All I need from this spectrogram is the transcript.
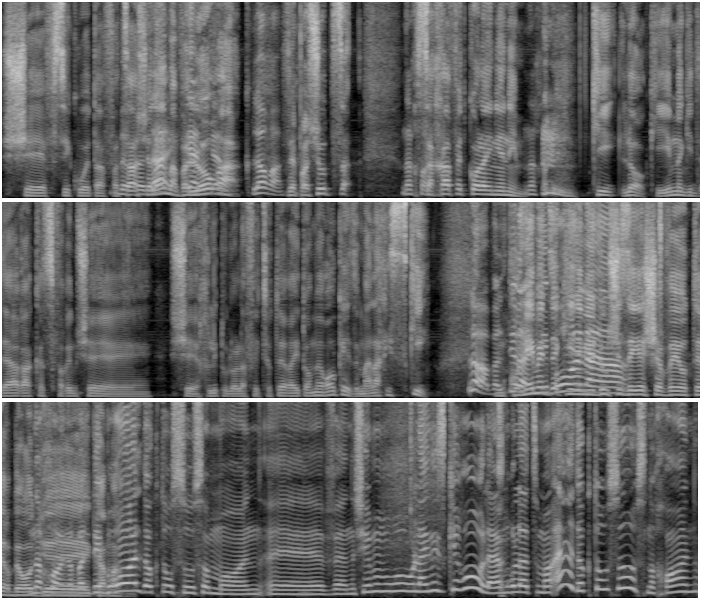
שהפסיקו את ההפצה בוודאי, שלהם, אבל כן, לא כן, רק. לא רק. זה פשוט... נכון. סחף את כל העניינים. נכון. כי, לא, כי אם נגיד זה היה רק הספרים ש... שהחליטו לא להפיץ יותר, היית אומר, אוקיי, זה מהלך עסקי. לא, אבל הם תראה, קונים את זה דיברו כי על הם ידעו ה- שזה יהיה שווה יותר בעוד נכון, אה, אבל דיברו כמה. על דוקטור סוס המון, אה, ואנשים אמרו, אולי נזכרו, אולי אמרו לעצמם, אה, דוקטור סוס, נכון,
